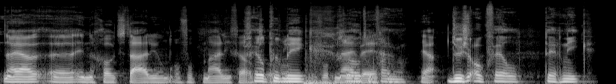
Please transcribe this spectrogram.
Nou ja, uh, in een groot stadion of op Malieveld. Veel publiek, of op, Nijmegen. Ja. Dus ook veel techniek.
